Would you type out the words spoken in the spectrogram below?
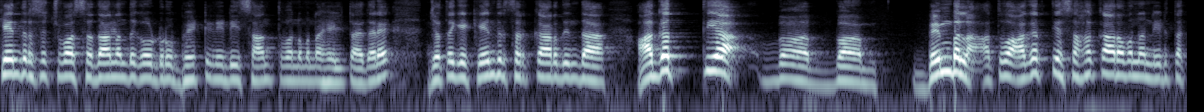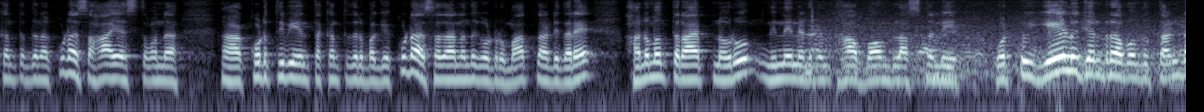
ಕೇಂದ್ರ ಸಚಿವ ಸದಾನಂದ ಗೌಡರು ಭೇಟಿ ನೀಡಿ ಸಾಂತ್ವನವನ್ನು ಹೇಳ್ತಾ ಇದ್ದಾರೆ. ಜೊತೆಗೆ ಕೇಂದ್ರ ಸರ್ಕಾರದಿಂದ ಅಗತ್ಯ ಬೆಂಬಲ ಅಥವಾ ಅಗತ್ಯ ಸಹಕಾರವನ್ನು ನೀಡ್ತಕ್ಕಂಥದ್ದನ್ನು ಕೂಡ ಸಹಾಯಸ್ತವನ್ನು ಕೊಡ್ತೀವಿ ಅಂತಕ್ಕಂಥದ್ರ ಬಗ್ಗೆ ಕೂಡ ಸದಾನಂದ ಗೌಡರು ಮಾತನಾಡಿದ್ದಾರೆ ಹನುಮಂತರಾಯಪ್ಪನವರು ನಿನ್ನೆ ನಡೆದಂತಹ ಬಾಂಬ್ ಬ್ಲಾಸ್ಟ್ನಲ್ಲಿ ಒಟ್ಟು ಏಳು ಜನರ ಒಂದು ತಂಡ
